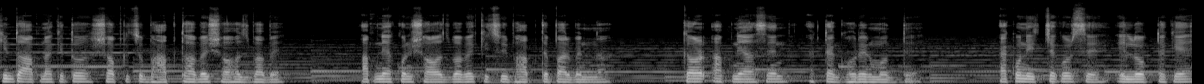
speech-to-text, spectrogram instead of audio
কিন্তু আপনাকে তো সব কিছু ভাবতে হবে সহজভাবে। আপনি এখন সহজভাবে কিছুই ভাবতে পারবেন না। কারণ আপনি আছেন একটা ঘোরের মধ্যে। এখন ইচ্ছে করছে এই লোকটাকে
